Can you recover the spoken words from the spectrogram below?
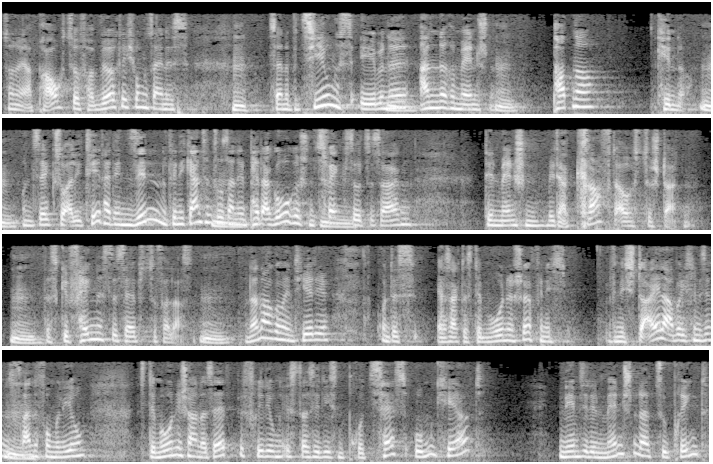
sondern er braucht zur Verwirklichung seines, seiner Beziehungsebene andere Menschen, Partner, Kinder. Und Sexualität hat den Sinn, finde ich ganz interessant, den pädagogischen Zweck sozusagen, den Menschen mit der Kraft auszustatten, das Gefängnis des Selbst zu verlassen. Und dann argumentiert ihr, und das, er sagt das Dämonische, finde ich, finde ich steil, aber ich finde es eine interessante Formulierung. Das Dämonische an der Selbstbefriedigung ist, dass sie diesen Prozess umkehrt, indem sie den Menschen dazu bringt,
